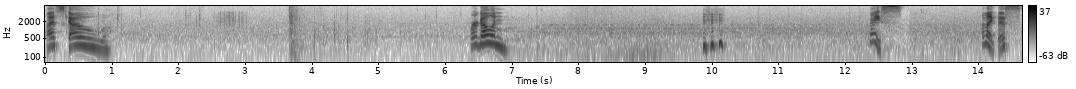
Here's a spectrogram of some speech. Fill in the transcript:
Let's go. We're going. nice. I like this.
